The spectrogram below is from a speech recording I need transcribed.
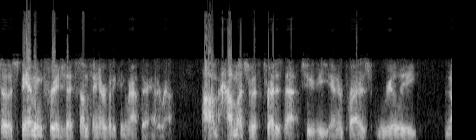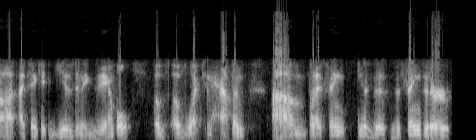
so a spamming fridge, that's something everybody can wrap their head around. Um, how much of a threat is that to the enterprise? Really not. I think it gives an example of, of what can happen. Um, but I think you know the the things that are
